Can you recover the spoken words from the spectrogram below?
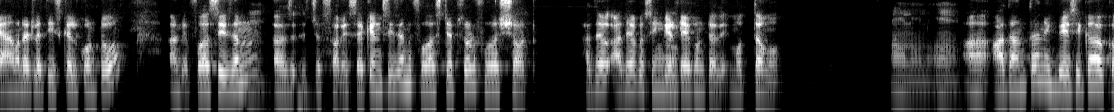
కెమెరా ఇట్లా తీసుకెళ్ళుకుంటూ అంటే first season sorry second season first episode first shot. అదే అదే ఒక సింగిల్ టేక్ ఉంటుంది మొత్తము. అవునవును అదంతా నీకు బేసిక్గా ఒక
